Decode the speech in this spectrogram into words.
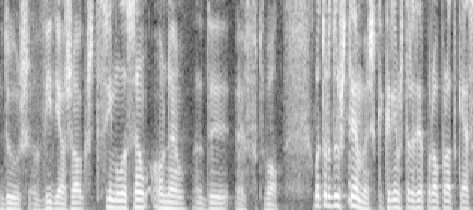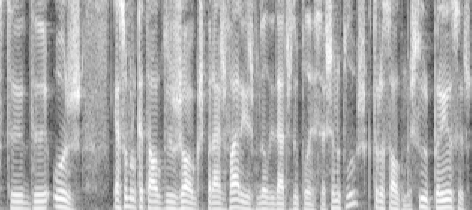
dos videojogos de simulação ou não de eh, futebol. Outro dos temas que queríamos trazer para o podcast de hoje é sobre o catálogo dos jogos para as várias modalidades do PlayStation Plus, que trouxe algumas surpresas,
